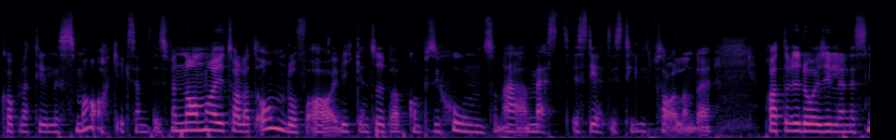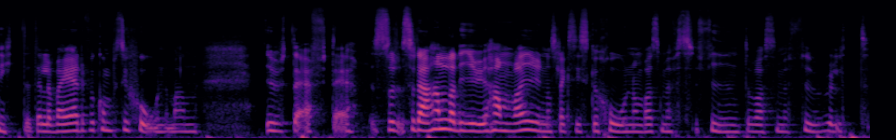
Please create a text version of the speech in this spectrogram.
kopplat till smak exempelvis. För någon har ju talat om då för AI vilken typ av komposition som är mest estetiskt tilltalande. Pratar vi då gyllene snittet eller vad är det för komposition man är ute efter? Så, så där handlar det ju, hamnar ju i någon slags diskussion om vad som är fint och vad som är fult.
